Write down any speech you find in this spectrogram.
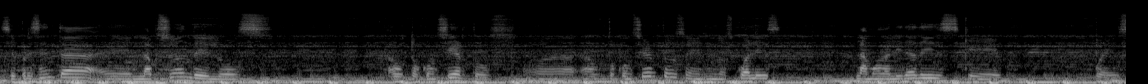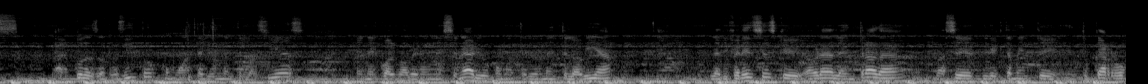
se presenta eh, la opción de los autoconciertos, uh, autoconciertos en los cuales la modalidad es que pues acudas al recinto como anteriormente lo hacías, en el cual va a haber un escenario como anteriormente lo había. La diferencia es que ahora la entrada va a ser directamente en tu carro.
